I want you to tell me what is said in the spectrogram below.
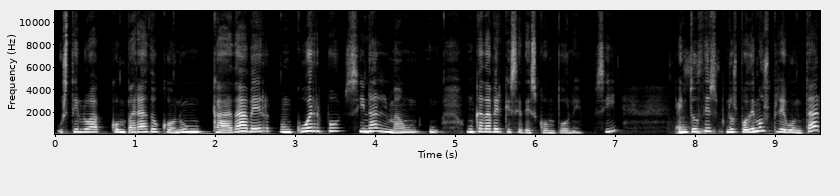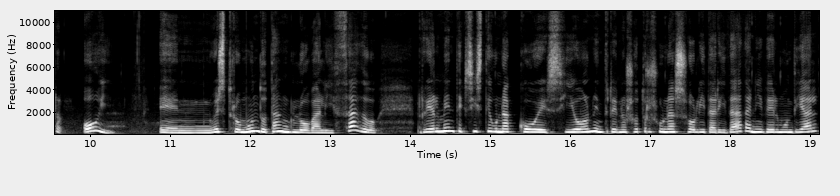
usted lo ha comparado con un cadáver, un cuerpo sin alma, un, cadáver que se descompone, ¿sí? Entonces nos podemos preguntar hoy, en nuestro mundo tan globalizado, ¿Realmente existe una cohesión entre nosotros, una solidaridad a nivel mundial?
